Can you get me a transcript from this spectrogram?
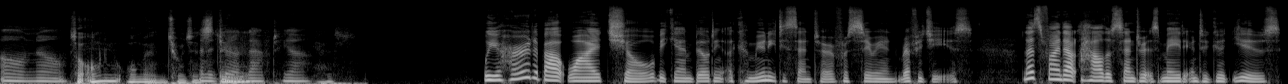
Oh no. So only women and children And the stay. children left. Yeah. Yes. We heard about why Cho began building a community center for Syrian refugees. Let's find out how the center is made into good use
